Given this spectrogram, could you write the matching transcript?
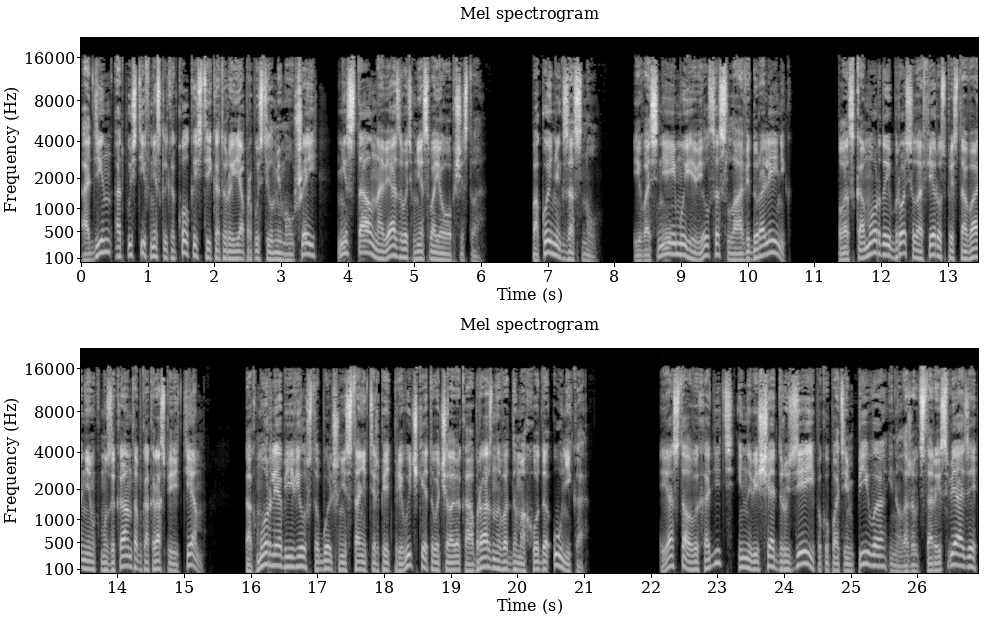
Один, отпустив несколько колкостей, которые я пропустил мимо ушей, не стал навязывать мне свое общество. Покойник заснул, и во сне ему явился Слави Дуралейник. Плоскомордый бросил аферу с приставанием к музыкантам как раз перед тем, как Морли объявил, что больше не станет терпеть привычки этого человекообразного дымохода Уника. Я стал выходить и навещать друзей, и покупать им пиво, и налаживать старые связи,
